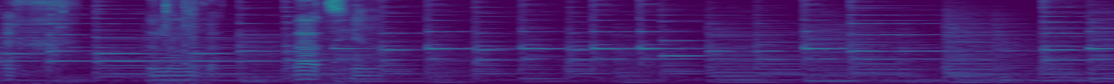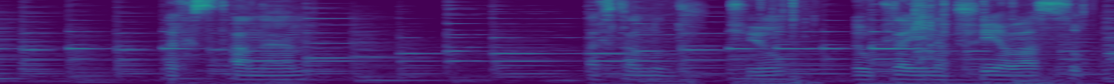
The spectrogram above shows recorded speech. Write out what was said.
tak będą gratulacje. No. Kazachstanem. Kazachstan odrzucił. Ukraina przyjęła super.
